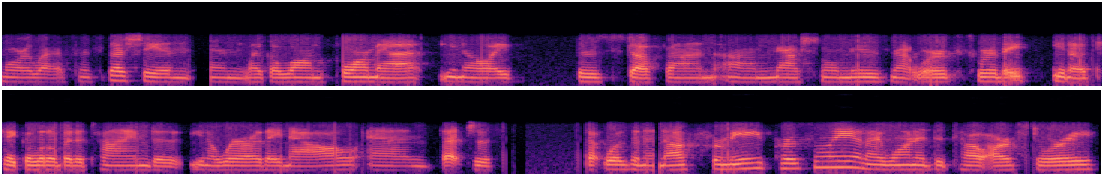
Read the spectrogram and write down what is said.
more or less, and especially in in like a long format, you know, I there's stuff on um, national news networks where they you know take a little bit of time to you know where are they now and that just that wasn't enough for me personally, and I wanted to tell our story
